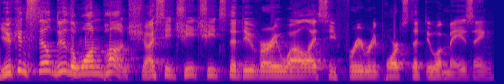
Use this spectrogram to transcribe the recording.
You can still do the one punch. I see cheat sheets that do very well. I see free reports that do amazing,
